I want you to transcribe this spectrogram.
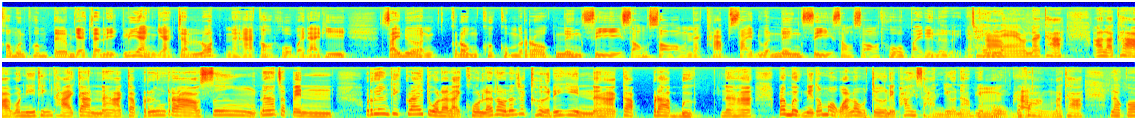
ข้อมูลเพิ่มเติม อยากจะหลีกเลี่ยง อยากจะลดนะฮะก็โทรไปได้ที่สายด่วนกรมควบคุมโรค 1422 นะครับสายด่วน 1422 โทรไปได้เลยนะครับใช่แล้วนะคะเอาละค่ะ วันนี้ทิ้งท้ายกันนะคะกับเรื่องราวซึ่งน่าจะเป็นเรื่องที่ใกล้ตัวหลาย ๆ คน แล้วเราน่าจะเคยได้ยินนะคะกับปลาบึก นะคะปลาบึกนี้ต้องบอกว่าเราเจอในภาคอีสานเยอะนะเพียพงศ์อืมคุณผู้ฟังนะคะ แล้วก็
